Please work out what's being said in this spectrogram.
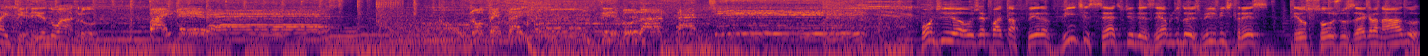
Pai Querer no Agro. Pai Querer. 91,7. Bom dia, hoje é quarta-feira, 27 de dezembro de 2023. Eu sou José Granado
